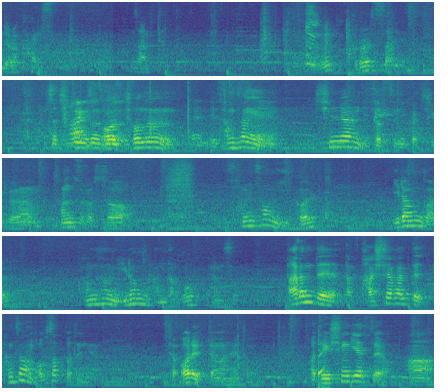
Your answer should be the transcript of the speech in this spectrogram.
노력하겠습니다. 감사합니다. 왜 그럴싸해 집중해. 어, 저는 네. 이 삼성에 10년 있었으니까 지금 선수로서 삼성 이걸? 이런 걸? 삼성이 이런 걸 한다고? 이러면서 다른 데딱 다시 시작할 때 삼성은 없었거든요 저 어릴 때만 해도 어, 되게 신기했어요 아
